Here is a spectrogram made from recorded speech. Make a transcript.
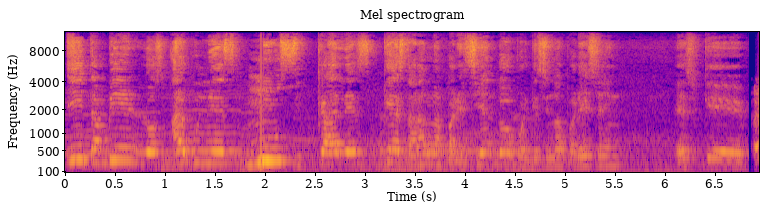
me. y también los álbumes musicales que estarán apareciendo Porque si no aparecen es que...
